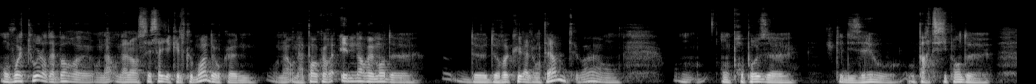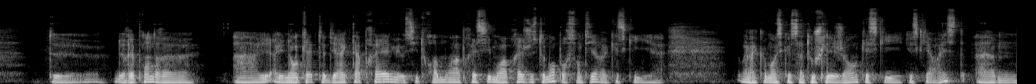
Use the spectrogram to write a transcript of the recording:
on, voit tout. Alors d'abord, euh, on a, lancé ça il y a quelques mois, donc on n'a pas encore énormément de, recul à long terme. Tu vois, on, propose, je te disais, aux, participants de, répondre à, une enquête directe après, mais aussi trois mois après, six mois après, justement pour sentir qu'est-ce qui, euh, voilà, comment est-ce que ça touche les gens, qu'est-ce qui, qu'est-ce qui en reste. Euh,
